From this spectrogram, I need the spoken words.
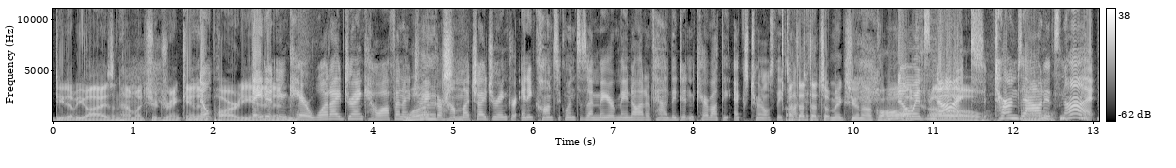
DWIs and how much you're drinking nope. and partying. They didn't and... care what I drank, how often I what? drank, or how much I drank, or any consequences I may or may not have had. They didn't care about the externals. They I thought that's what makes you an alcoholic. No, it's oh. not. Turns out oh. it's not.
